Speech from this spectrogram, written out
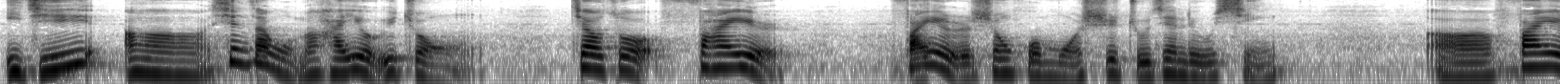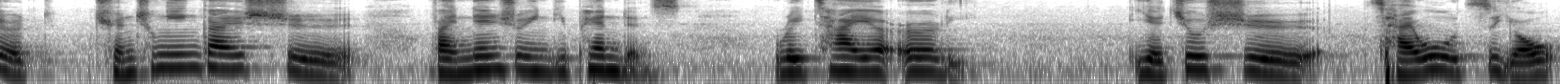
以及啊现在我们还有一种叫做 Fire Fire 的生活模式逐渐流行，呃 Fire 全称应该是 Financial Independence Retire Early，也就是财务自由，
